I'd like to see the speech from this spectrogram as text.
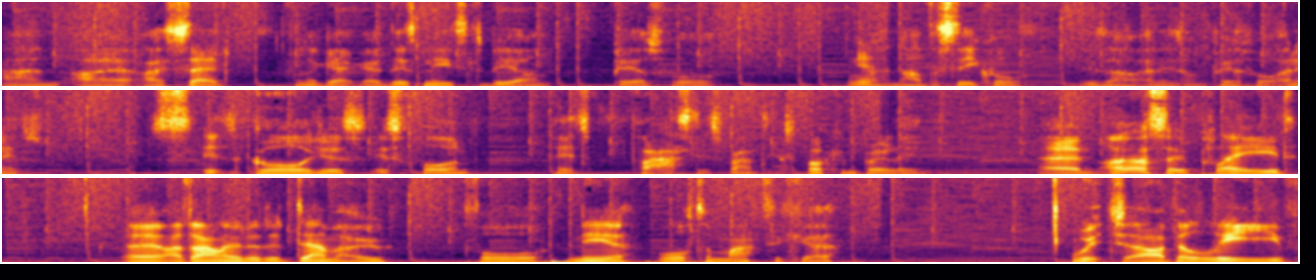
and I, I said from the get go this needs to be on PS4. yeah. And now the sequel is out and it's on PS4, and it's it's gorgeous, it's fun, it's fast, it's frantic, it's fucking brilliant. Um, I also played. Uh, I downloaded a demo for Nier Automatica, which I believe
